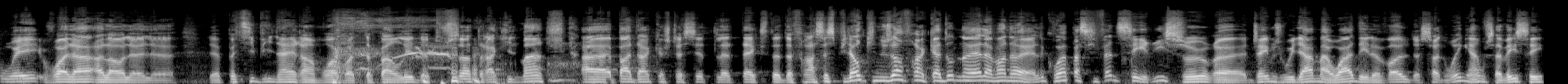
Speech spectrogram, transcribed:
Oui, voilà. Alors, le, le, le, petit binaire en moi va te parler de tout ça tranquillement euh, pendant que je te cite le texte de Francis Pilon qui nous offre un cadeau de Noël avant Noël. Quoi? Parce qu'il fait une série sur euh, James William Awad et le vol de Sunwing. Hein? Vous savez, c'est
